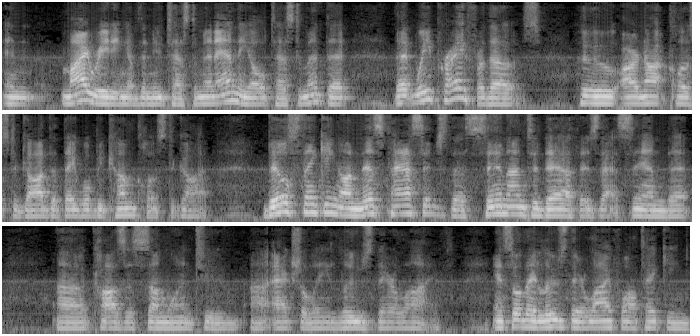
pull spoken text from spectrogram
in my reading of the New Testament and the Old Testament that that we pray for those who are not close to God that they will become close to God. Bill's thinking on this passage, the sin unto death is that sin that uh, causes someone to uh, actually lose their life. And so they lose their life while taking,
